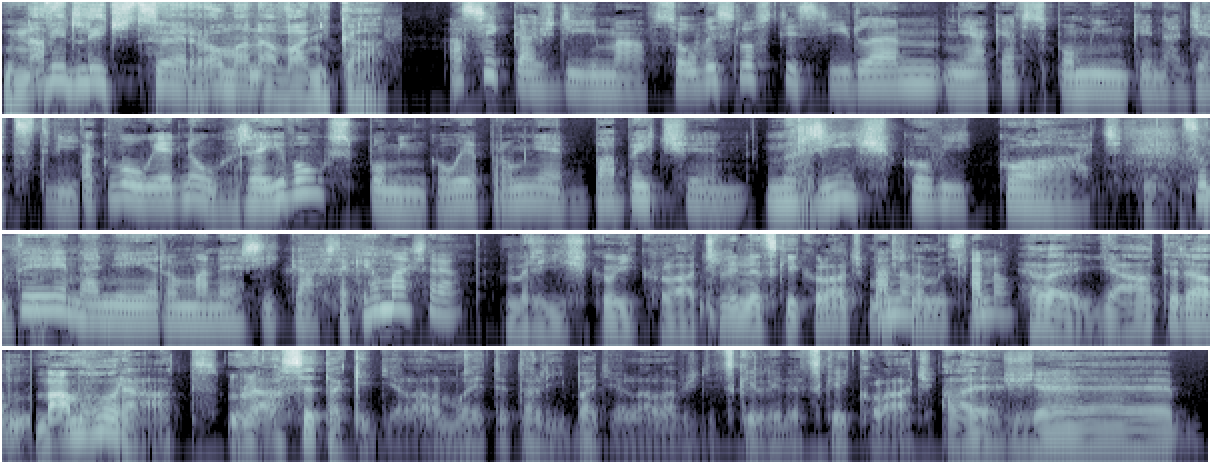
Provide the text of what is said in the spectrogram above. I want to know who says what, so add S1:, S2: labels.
S1: Na vidličce Romana Vaňka.
S2: Asi každý má v souvislosti s jídlem nějaké vzpomínky na dětství. Takovou jednou hřejivou vzpomínkou je pro mě babičin mřížkový koláč. Co ty na něj, Romane, říkáš? Tak ho máš rád?
S3: Mřížkový koláč, linecký koláč máš
S2: Ano,
S3: na mysli?
S2: ano.
S3: Hele, já teda mám ho rád. U nás se taky dělal, moje teta Líba dělala vždycky linecký koláč. Ale že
